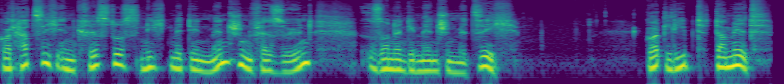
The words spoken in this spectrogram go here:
Gott hat sich in Christus nicht mit den Menschen versöhnt, sondern die Menschen mit sich. Gott liebt damit.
